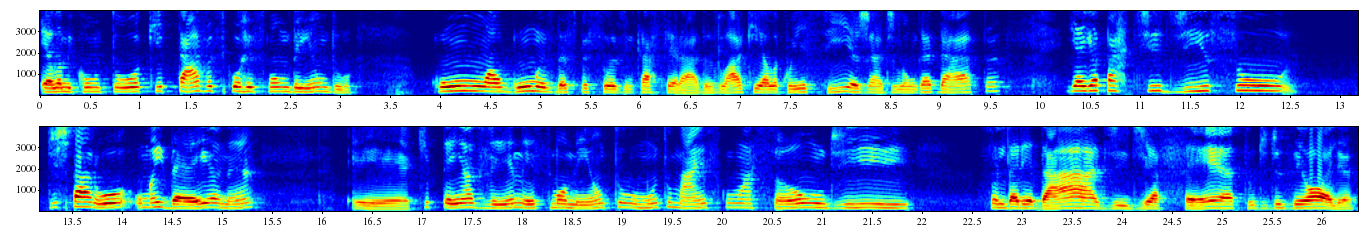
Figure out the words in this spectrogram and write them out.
ela me contou que estava se correspondendo com algumas das pessoas encarceradas lá que ela conhecia já de longa data. E aí, a partir disso, disparou uma ideia, né? É, que tem a ver nesse momento muito mais com ação de solidariedade, de afeto, de dizer, olha,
